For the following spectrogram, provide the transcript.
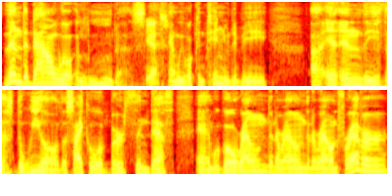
then the Tao will elude us. Yes. And we will continue to be uh, in, in the, the, the wheel, the cycle of birth and death, and we'll go around and around and around forever.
